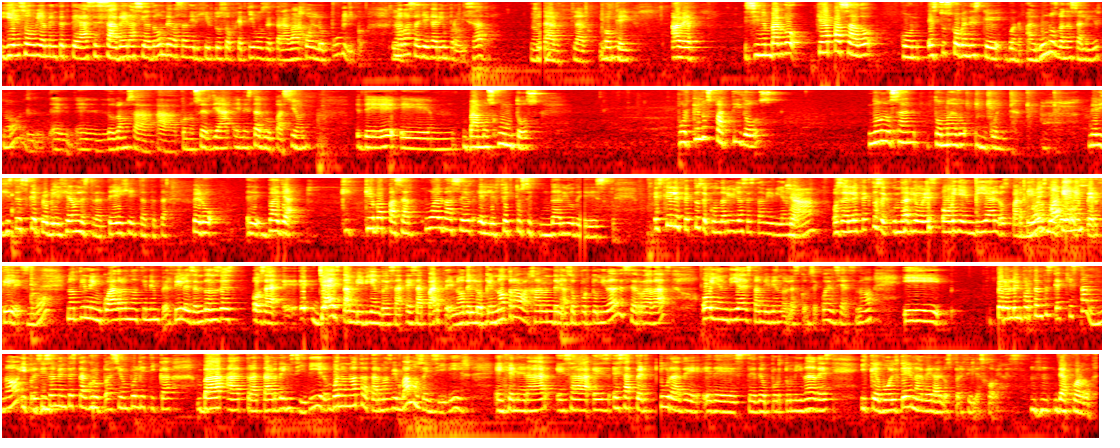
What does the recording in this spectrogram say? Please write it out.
Y eso obviamente te hace saber hacia dónde vas a dirigir tus objetivos de trabajo en lo público. No vas a llegar improvisado. Claro, claro. Ok. A ver, sin embargo, ¿qué ha pasado con estos jóvenes que, bueno, algunos van a salir, ¿no? los vamos a, conocer ya en esta agrupación de em, Vamos Juntos. ¿Por qué los partidos no los han tomado en cuenta? Me dijiste es que privilegiaron la estrategia y ta, ta, ta, pero eh, vaya, ¿qué, ¿qué va a pasar? ¿Cuál va a ser el efecto secundario de esto? Es que el efecto secundario ya se está viviendo. Ya. O sea, el efecto secundario es hoy en día los partidos no, tienen perfiles. ¿No? No tienen cuadros, no tienen perfiles. Entonces, o sea, eh, eh, ya están viviendo esa, esa parte, ¿no? De lo que no trabajaron, de las oportunidades cerradas, hoy en día están viviendo las consecuencias, ¿no? Y pero lo importante es que aquí ¿no? Y precisamente esta agrupación política va a tratar de incidir, bueno, no a tratar, más bien vamos a incidir en generar esa, esa apertura de, este, de oportunidades y que volteen a ver a los perfiles jóvenes. De acuerdo.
